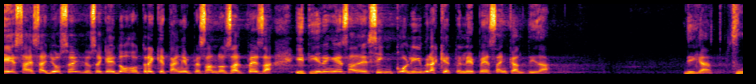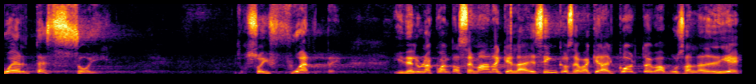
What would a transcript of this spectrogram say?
Esa, esa, yo sé, yo sé que hay dos o tres que están empezando a usar pesas y tienen esa de cinco libras que te le pesa en cantidad. Diga, fuerte soy. Yo soy fuerte. Y denle unas cuantas semanas que la de 5 se va a quedar corto y va a usar la de 10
